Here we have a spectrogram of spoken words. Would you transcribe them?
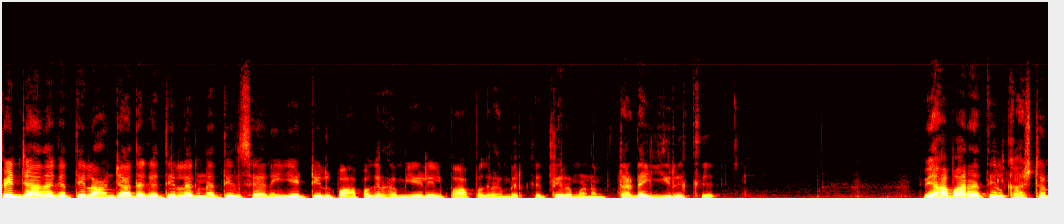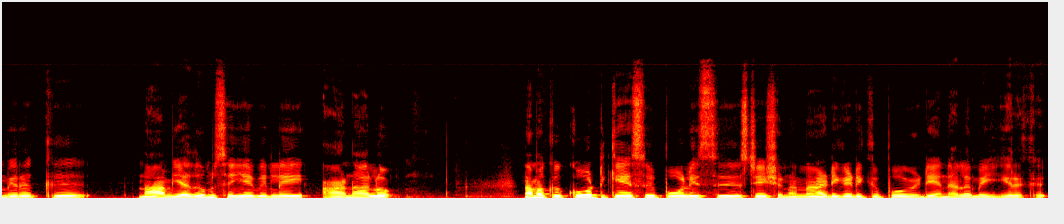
பெண் ஜாதகத்தில் ஆண் ஜாதகத்தில் லக்னத்தில் சனி எட்டில் பாப்பகிரகம் ஏழில் பாப்பகிரகம் இருக்குது திருமணம் தடை இருக்குது வியாபாரத்தில் கஷ்டம் இருக்கு. நாம் எதுவும் செய்யவில்லை. ஆனாலும் நமக்கு கோர்ட் கேஸு போலீஸு ஸ்டேஷன் எல்லாம் அடிக்கடிக்கு போக வேண்டிய நிலைமை இருக்குது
